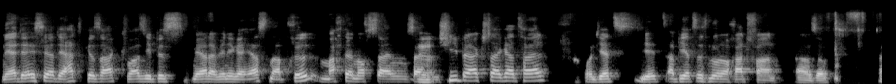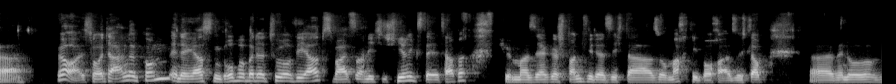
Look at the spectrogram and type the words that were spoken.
Naja, der ist ja, der hat gesagt, quasi bis mehr oder weniger 1. April macht er noch seinen, seinen ja. Skibergsteigerteil und jetzt, jetzt, ab jetzt ist nur noch Radfahren. Also äh, ja, ist heute angekommen in der ersten Gruppe bei der Tour of the Alps. War jetzt noch nicht die schwierigste Etappe. Ich bin mal sehr gespannt, wie der sich da so macht die Woche. Also ich glaube, äh, wenn du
